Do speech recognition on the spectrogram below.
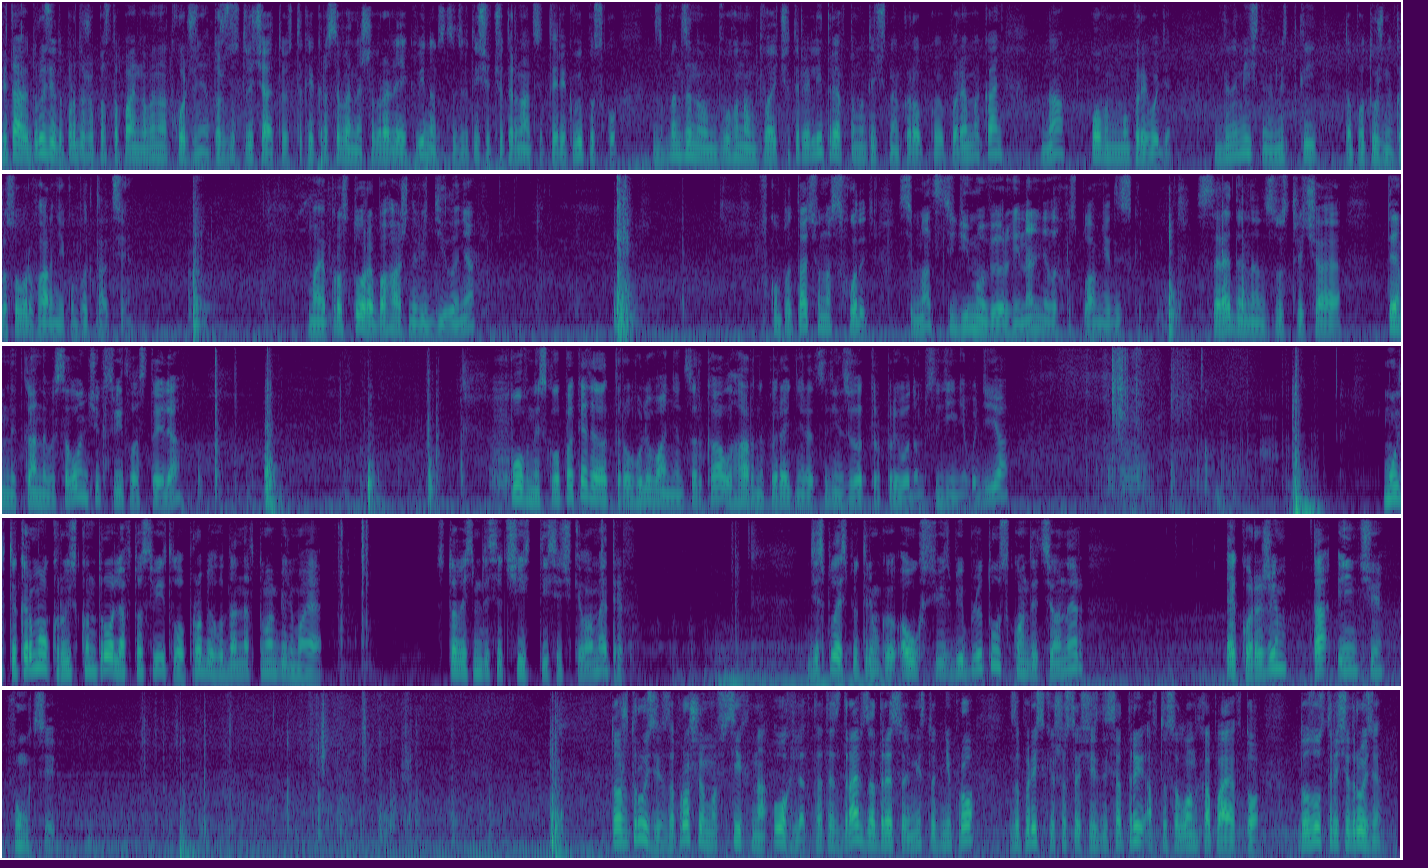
Вітаю, друзі! До продажу поступає нове надходження. Тож зустрічайте ось такий красивенний Chevrolet Equinox. Це 2014 рік випуску з бензиновим двигуном 2,4 літри автоматичною коробкою перемикань на повному приводі. Динамічний, вмісткий та потужний кросовер в гарній комплектації. Має просторе багажне відділення. В комплектацію у нас входить 17-дюймові оригінальні легкосплавні диски. Зсередини зустрічає темний тканевий салончик, світла стеля. Повний склопакет, електрорегулювання дзеркал, гарний передній ряд сидінь з електроприводом сидіння водія. Мультикермо, круїз-контроль, автосвітло. Пробігу даний автомобіль має 186 тисяч кілометрів. Дисплей з підтримкою AUX USB Bluetooth, кондиціонер, екорежим та інші функції. Тож, друзі, запрошуємо всіх на огляд та тест-драйв за адресою місто Дніпро, Запорізьке шосе 63, автосалон Хапай. До зустрічі, друзі!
